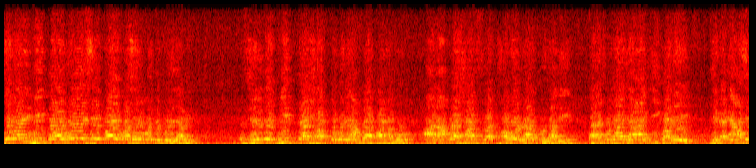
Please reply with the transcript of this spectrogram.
যে বাড়ির ভিত নয় বলে সে কয়েক বছরের মধ্যে পড়ে যাবে। ছেলেদের ভিতটা শক্ত করে আমরা পাঠাবো। আর আমরা সবসময় খবর রাখব তাদের। তারা কোথায় যায়, কি করে, যেখানে আসে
